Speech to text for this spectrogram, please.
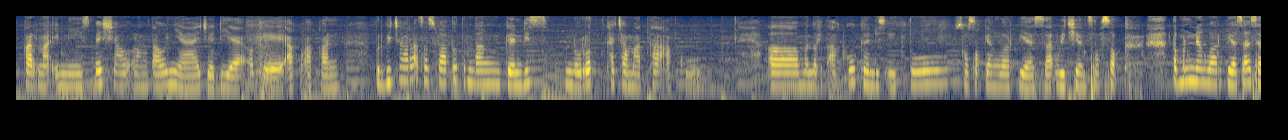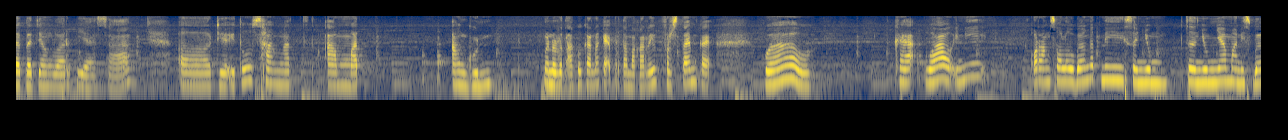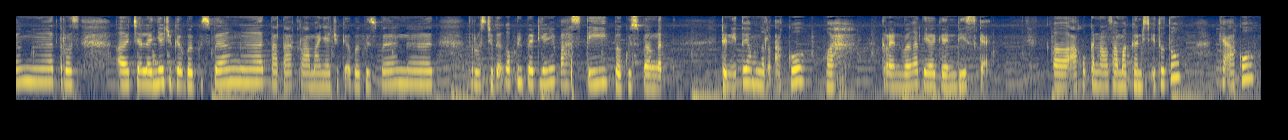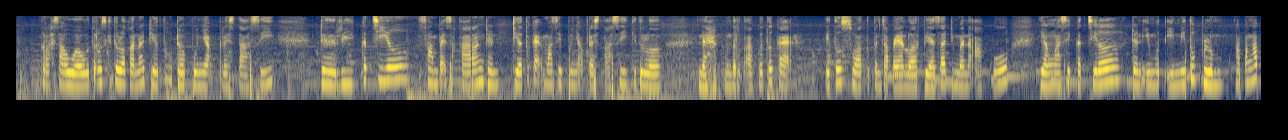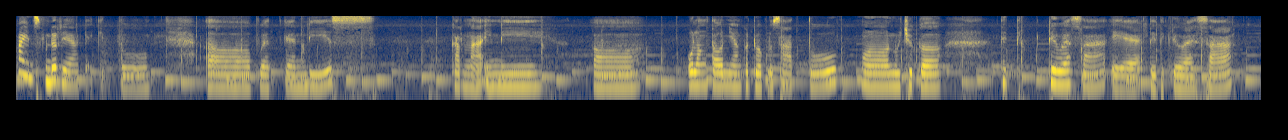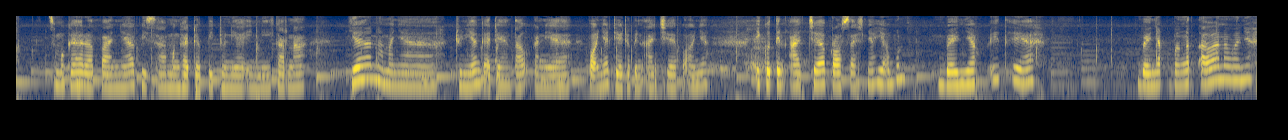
karena ini spesial ulang tahunnya jadi ya oke okay, aku akan berbicara sesuatu tentang Gandis menurut kacamata aku. Uh, menurut aku Gandis itu sosok yang luar biasa wijian sosok temen yang luar biasa sahabat yang luar biasa. Uh, dia itu sangat amat anggun menurut aku karena kayak pertama kali first time kayak wow kayak wow ini orang Solo banget nih senyum senyumnya manis banget terus uh, jalannya juga bagus banget tata keramanya juga bagus banget terus juga kepribadiannya pasti bagus banget. Dan itu yang menurut aku wah keren banget ya Gandis kayak uh, aku kenal sama Gandis itu tuh kayak aku ngerasa wow terus gitu loh karena dia tuh udah punya prestasi dari kecil sampai sekarang dan dia tuh kayak masih punya prestasi gitu loh. Nah menurut aku tuh kayak itu suatu pencapaian luar biasa di mana aku yang masih kecil dan imut ini tuh belum ngapa-ngapain sebenarnya kayak gitu. Uh, buat Candice karena ini uh, ulang tahun yang ke-21 menuju ke titik dewasa ya titik dewasa Semoga harapannya bisa menghadapi dunia ini karena ya namanya dunia nggak ada yang tahu kan ya. Pokoknya dihadapin aja, pokoknya ikutin aja prosesnya. Ya ampun, banyak itu ya. Banyak banget apa namanya?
